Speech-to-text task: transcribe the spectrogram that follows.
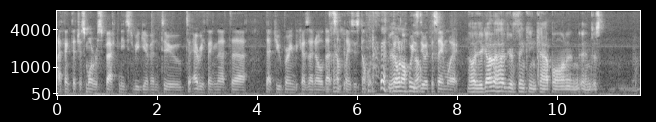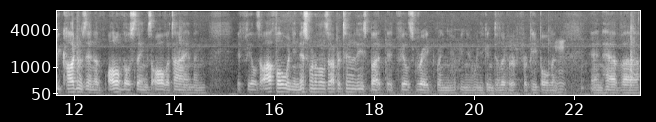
I think that just more respect needs to be given to to everything that uh, that you bring because I know that Thank some you. places don't Yeah, don't always no. do it the same way. No, you got to have your thinking cap on and, and just be cognizant of all of those things all the time. And it feels awful when you miss one of those opportunities, but it feels great when you, when you when you can deliver for people and and have uh,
